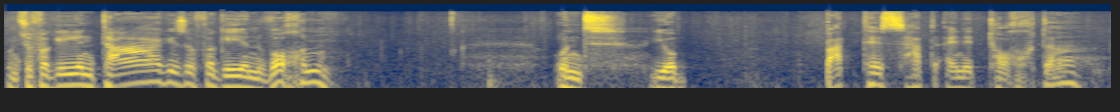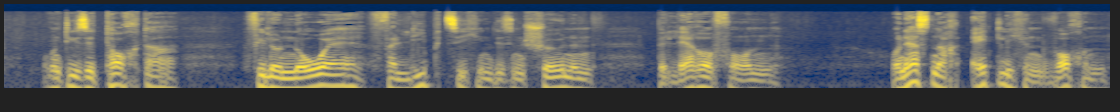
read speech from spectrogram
Und so vergehen Tage, so vergehen Wochen. Und Iobates hat eine Tochter und diese Tochter Philonoe verliebt sich in diesen schönen Bellerophon. Und erst nach etlichen Wochen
